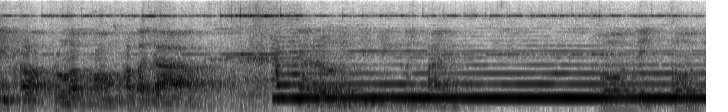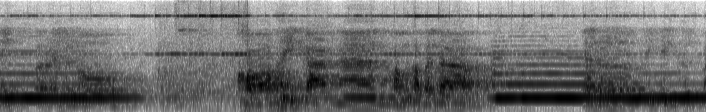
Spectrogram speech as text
ให้ครอบครัวของข้าพเจ้าเจริญยิ่งยิ่งขึ้นไปโชติโชติปรายโน ขอให้การงานของข้าพเจ้าเจริญยิ่งยิ่งขึ้นไป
